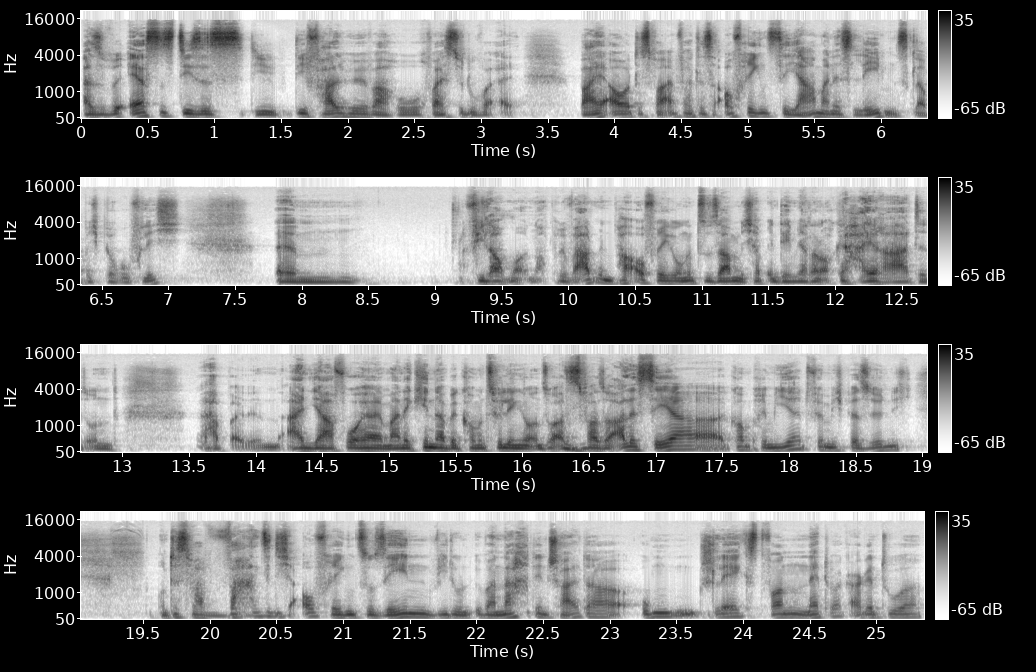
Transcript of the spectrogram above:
Also erstens dieses, die, die Fallhöhe war hoch, weißt du, du war, Buyout, das war einfach das aufregendste Jahr meines Lebens, glaube ich, beruflich. Ähm, viel auch noch privat mit ein paar Aufregungen zusammen. Ich habe in dem Jahr dann auch geheiratet und habe ein Jahr vorher meine Kinder bekommen, Zwillinge und so. Also es war so alles sehr komprimiert für mich persönlich. Und es war wahnsinnig aufregend zu sehen, wie du über Nacht den Schalter umschlägst von Network-Agentur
